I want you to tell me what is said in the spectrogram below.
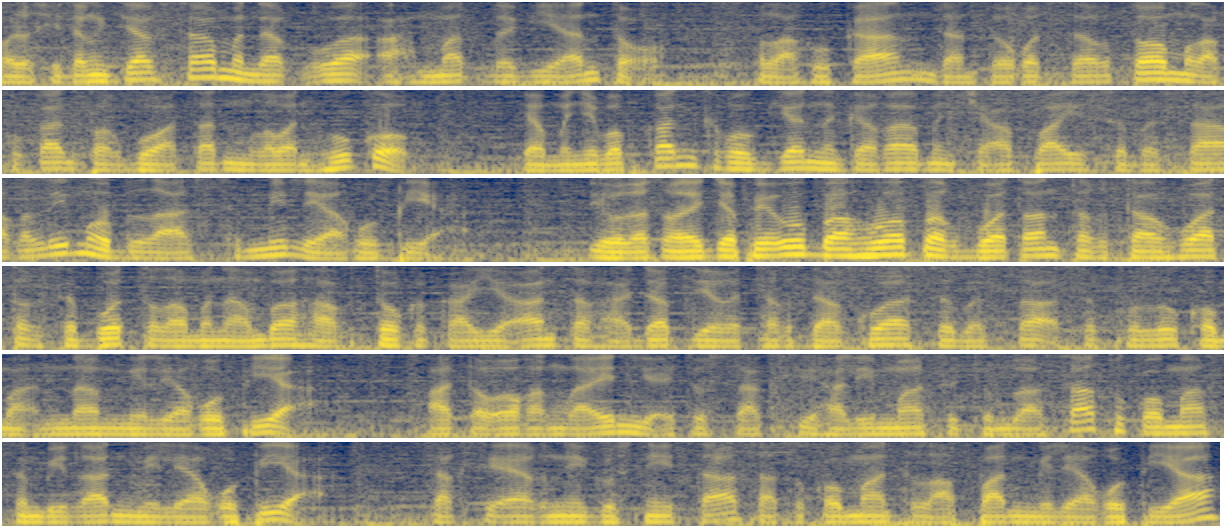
Pada sidang jaksa mendakwa Ahmad Legianto melakukan dan turut serta melakukan perbuatan melawan hukum yang menyebabkan kerugian negara mencapai sebesar 15 miliar rupiah. Diulas oleh JPU bahwa perbuatan terdakwa tersebut telah menambah harta kekayaan terhadap diri terdakwa sebesar 10,6 miliar rupiah atau orang lain yaitu saksi Halimah sejumlah 1,9 miliar rupiah, saksi Erni Gusnita 1,8 miliar rupiah,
